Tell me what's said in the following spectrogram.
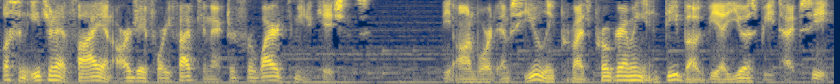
plus an Ethernet PHY and RJ45 connector for wired communications. The onboard MCU link provides programming and debug via USB Type C.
